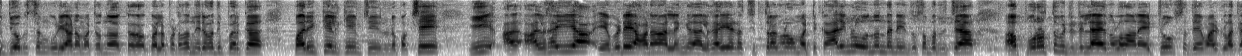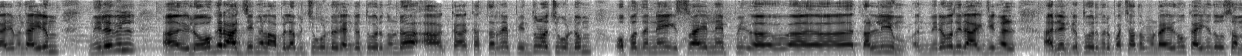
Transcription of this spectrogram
ഉദ്യോഗസ്ഥൻ കൂടിയാണ് മറ്റൊന്ന് കൊല്ലപ്പെട്ടത്. നിരവധി പേർക്ക് പരിക്കേൽക്കുകയും ചെയ്തിട്ടുണ്ട്. പക്ഷേ ഈ അൽഹയ്യ എവിടെയാണ്? അല്ലെങ്കിൽ അൽഹയ്യയുടെ ചിത്രങ്ങളോ മറ്റു കാര്യങ്ങളോ ഒന്നും തന്നെ ഇത് ആ, പുറത്തു വിട്ടിട്ടില്ല എന്നുള്ളതാണ് ഏറ്റവും ശ്രദ്ധേയമായിട്ടുള്ള കാര്യം. എന്തായാലും നിലവിൽ ലോകരാജ്യങ്ങൾ അപലപിച്ചുകൊണ്ട് രംഗത്ത് വരുന്നുണ്ട്. ഖത്തറിനെ പിന്തുണച്ചുകൊണ്ടും ഒപ്പം തന്നെ ഇസ്രായേലിനെ തള്ളിയും നിരവധി രാജ്യങ്ങൾ രംഗത്ത് വരുന്നൊരു പശ്ചാത്തലം ഉണ്ടായിരുന്നു. കഴിഞ്ഞ ദിവസം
